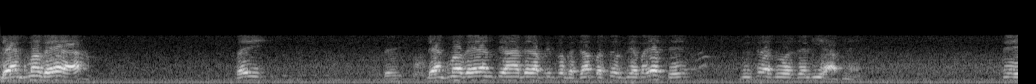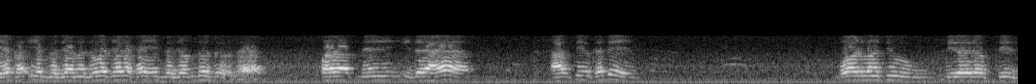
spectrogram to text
બેંકમાં ગયા? ભાઈ બેંકમાં ગયા અને ત્યાં આગળ આપણી ગજા બસો રૂપિયા પડ્યા છે. દુસરા દો હજાર લઈએ આપને. એક ગજા માં દો હજાર રખાય એક ગજા માં દોસો રખાય. પણ આપને ઇધર આયા આવતી વખતે બોર્ડ વાંચ્યું બિવેર ઓફ ફીસ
